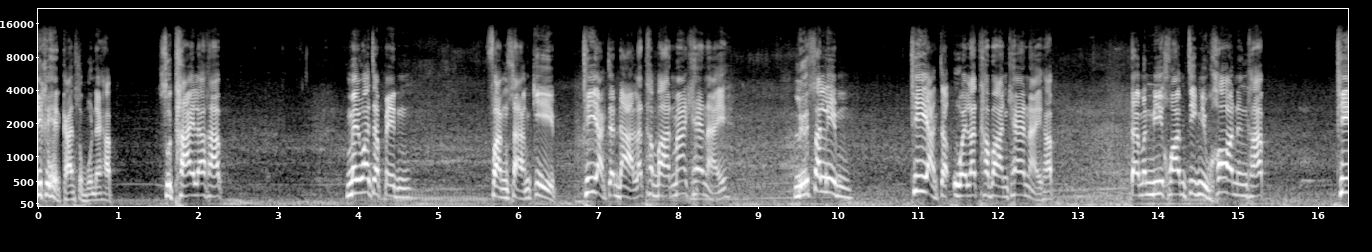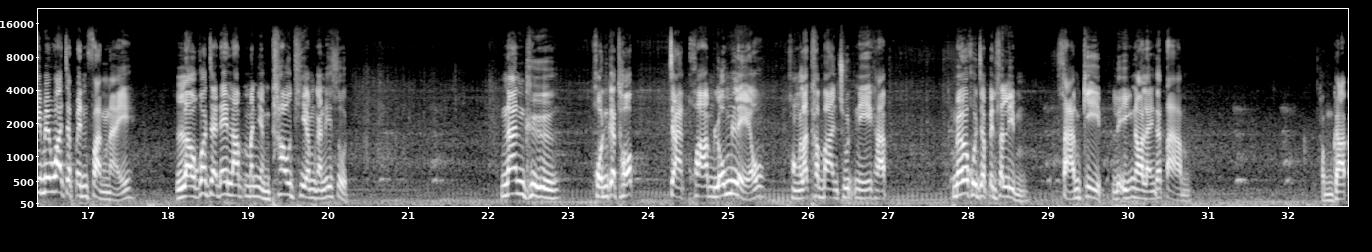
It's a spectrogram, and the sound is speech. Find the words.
นี่คือเหตุการณ์สมมุตินะครับ สุดท้ายแล้วครับ ไม่ว่าจะเป็นฝั่งสามกีบที่อยากจะด่ารัฐบาลมากแค่ไหน หรือสลิมที่อยากจะอวยรัฐบาลแค่ไหนครับ แต่มันมีความจริงอยู่ข้อหนึ่งครับ ที่ไม่ว่าจะเป็นฝั่งไหน เราก็จะได้รับมันอย่างเท่าเทียมกันที่สุด นั่นคือผลกระทบจากความล้มเหลวของรัฐบาลชุดนี้ครับ ไม่ว่าคุณจะเป็นสลิมสามกีบหรืออีกนอแลนก็ตามขอบคุณครับ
